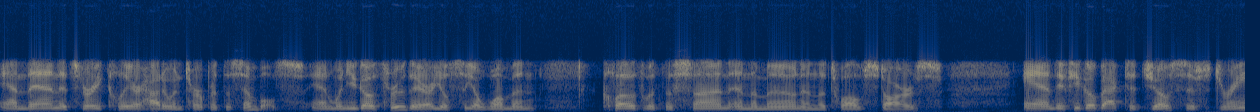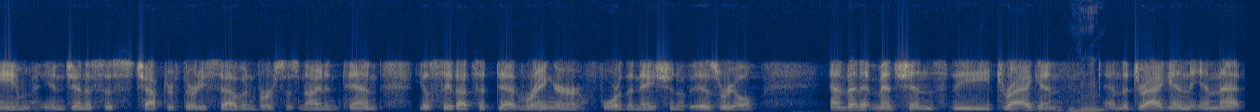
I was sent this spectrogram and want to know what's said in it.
and then it's very clear how to interpret the symbols. And when you go through there, you'll see a woman clothed with the sun and the moon and the 12 stars. And if you go back to Joseph's dream in Genesis chapter 37, verses 9 and 10, you'll see that's a dead ringer for the nation of Israel. And then it mentions the dragon, mm-hmm. and the dragon in that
